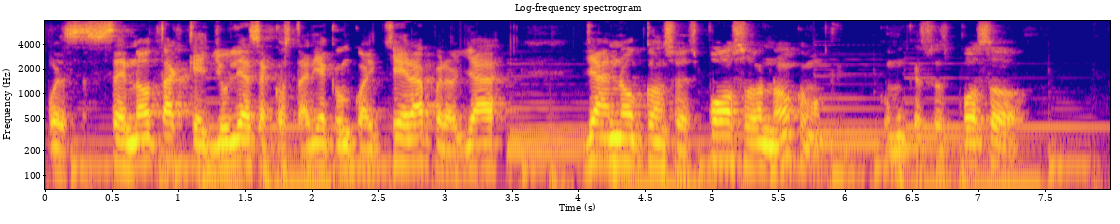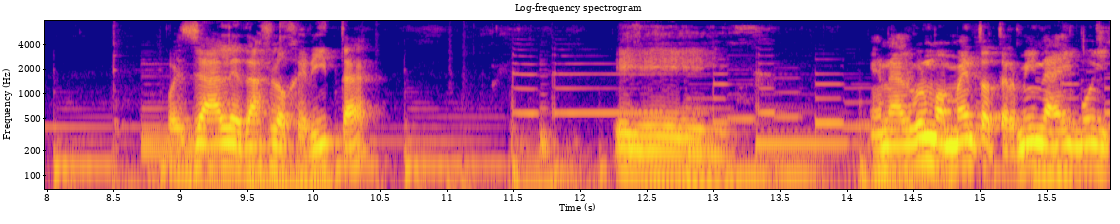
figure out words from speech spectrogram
pues se nota que Julia se acostaría con cualquiera, pero ya, ya no con su esposo, ¿no? Como que, como que su esposo pues ya le da flojerita y en algún momento termina ahí muy,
